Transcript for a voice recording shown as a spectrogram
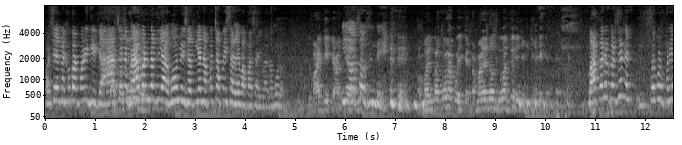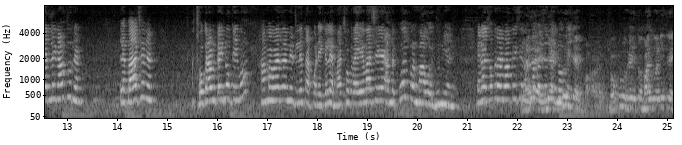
પછી એને ખબર પડી ગઈ કે આ છે ને બ્રાહ્મણ નથી આ ગોંડી છે એના પચાસ પૈસા લેવા પાછા આવ્યા હતા. બોલો. બાકી કે અમારી પાસે થોડા કોઈ કે તમારે ન જોવા જોઈએ. બા ખરેખર છે ને કોઈ પણ ફરિયાદ લઈને આવતું ને એટલે બા છે ને છોકરાઓને કઈ ન કહેવો આમાં વાળાને જ લેતા પડે. કે લે મારા છોકરા એવા છે અમે કોઈ પણ માં હોય દુનિયાની. એના છોકરાને વાકઈ છે ને ખબર છે તોય ન કહે. કે છોકરું છે તો બાજવા નીકળે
